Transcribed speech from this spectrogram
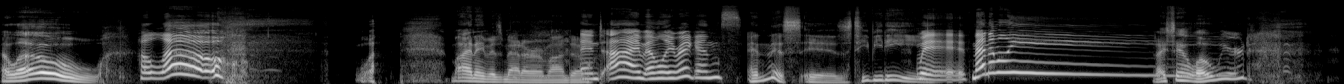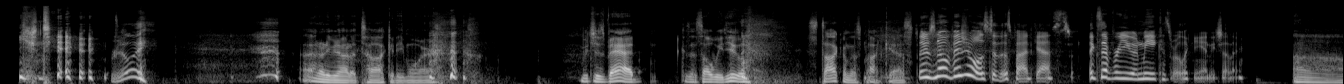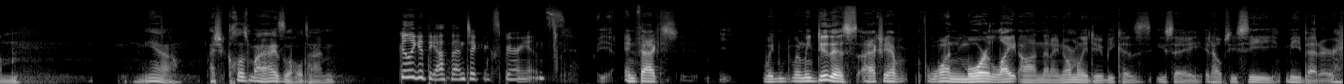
Hello. Hello. What? My name is Matt Armando. and I'm Emily Riggins and this is TBD. with Matt Emily. Did I say hello weird? You did. Really? I don't even know how to talk anymore. Which is bad because that's all we do. is talk on this podcast. There's no visuals to this podcast except for you and me because we're looking at each other. Um yeah, I should close my eyes the whole time. Really get the authentic experience. In fact, when when we do this, I actually have one more light on than I normally do because you say it helps you see me better.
